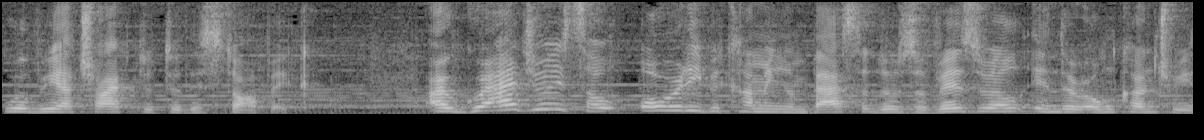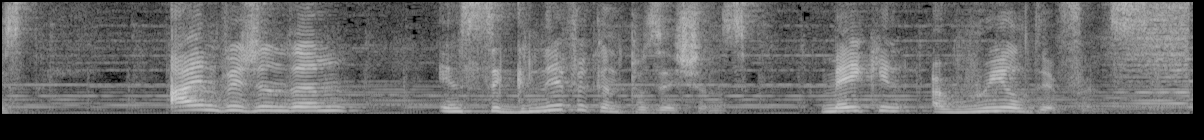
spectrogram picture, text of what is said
will be attracted to this topic. Our graduates are already becoming ambassadors of Israel in their own countries. I envision them in significant positions, making a real difference.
